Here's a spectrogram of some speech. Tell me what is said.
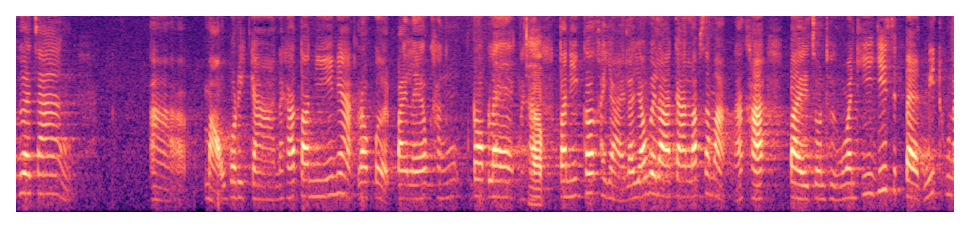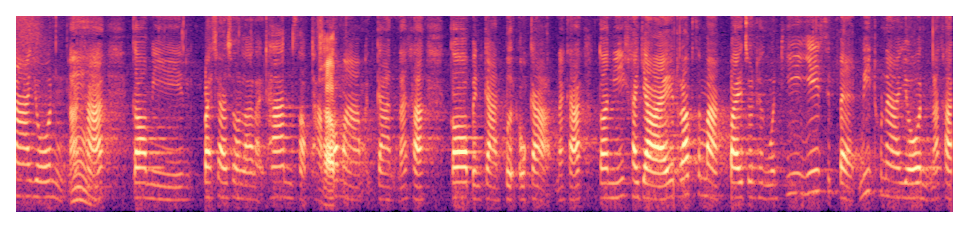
เพื่อจ้าง เหมาบริการนะคะ ตอนนี้เนี่ยเราเปิดไปแล้วครั้งรอบแรกนะคคะรับ ตอนนี้ก็ขยายระยะเวลาการรับสมัครนะคะ ไปจนถึงวันที่ 28 มิถุนายนนะคะ ก็มีประชาชนหลายๆท่านสอบถามครับเข้ามาเหมือนกันนะคะ ก็เป็นการเปิดโอกาสนะคะ ตอนนี้ขยายรับสมัครไปจนถึงวันที่ 28 มิถุนายนนะคะ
